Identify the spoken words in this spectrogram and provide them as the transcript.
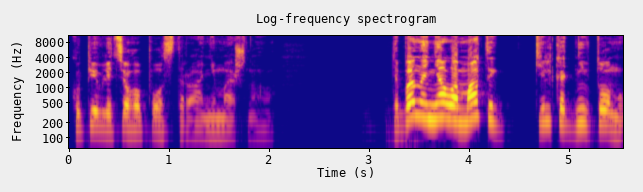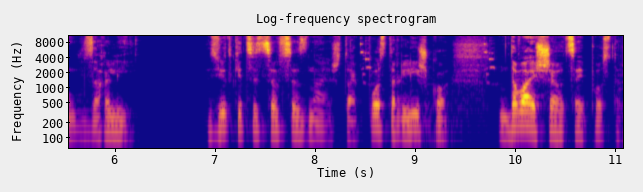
купівлі цього постера анімешного. Тебе найняла мати кілька днів тому взагалі. Звідки ти це все знаєш? Так, постер, ліжко. Давай ще оцей постер.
